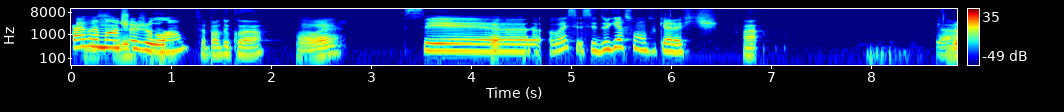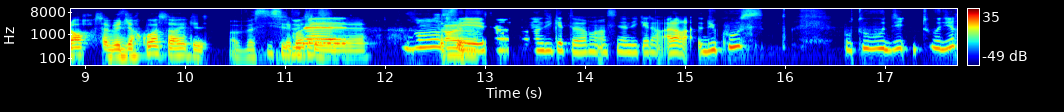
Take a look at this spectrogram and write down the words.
Pas vraiment un shoujo, hein. Ça parle de quoi Ah ouais? C'est euh, ouais, c'est c'est deux garçons en tout cas à l'affiche. Alors, ça veut dire quoi ça? Ah, Bah, si c'est C'est deux quoi Bah, c'est- Souvent, Ah, c'est c'est un, un indicateur, un signe indicateur. Alors, du coup, c'est- pour tout vous, di- tout vous dire,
